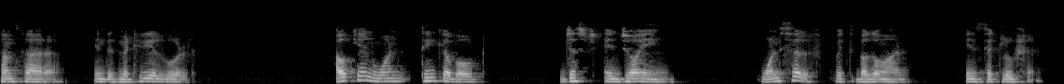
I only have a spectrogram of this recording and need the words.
samsara, in this material world, how can one think about just enjoying oneself with Bhagavan in seclusion?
